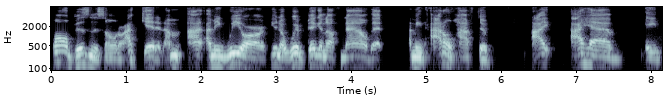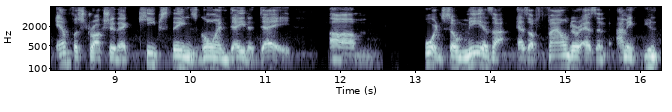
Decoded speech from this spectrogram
small business owner, I get it. I'm I, I mean, we are, you know, we're big enough now that I mean, I don't have to I I have an infrastructure that keeps things going day to day. Um important. So me as a as a founder, as an I mean, you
